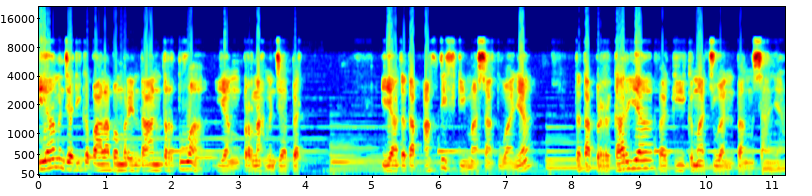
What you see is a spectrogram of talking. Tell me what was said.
Ia menjadi kepala pemerintahan tertua yang pernah menjabat. Ia tetap aktif di masa tuanya, tetap berkarya bagi kemajuan bangsanya.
